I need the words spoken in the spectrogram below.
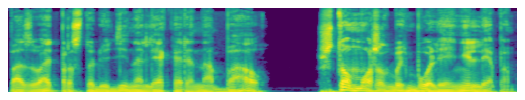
Позвать простолюдина-лекаря на бал? Что может быть более нелепым?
